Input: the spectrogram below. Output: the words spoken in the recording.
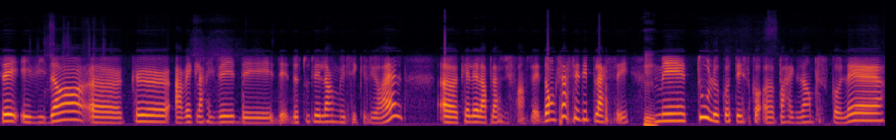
c'est évident euh, que avec l'arrivée des, des- de toutes les langues multiculturelles, euh, quelle est la place du français. Donc ça s'est déplacé, Hmm. mais tout le côté, euh, par exemple, scolaire,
